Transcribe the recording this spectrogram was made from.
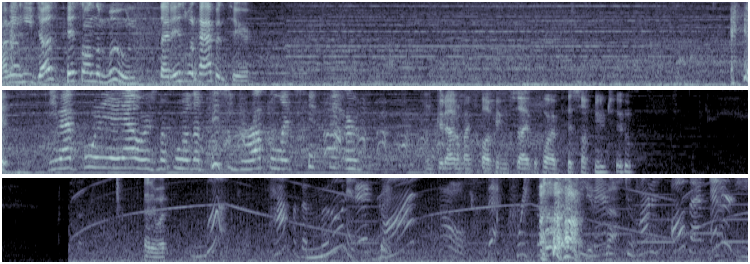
I mean, he does piss on the moon. That is what happens here. You have 48 hours before the pissy droplets hit the earth. Get out of my fucking sight before I piss on you too. Anyway, Look, half of the moon is gone. Oh, that creep. You managed to harness all that energy.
